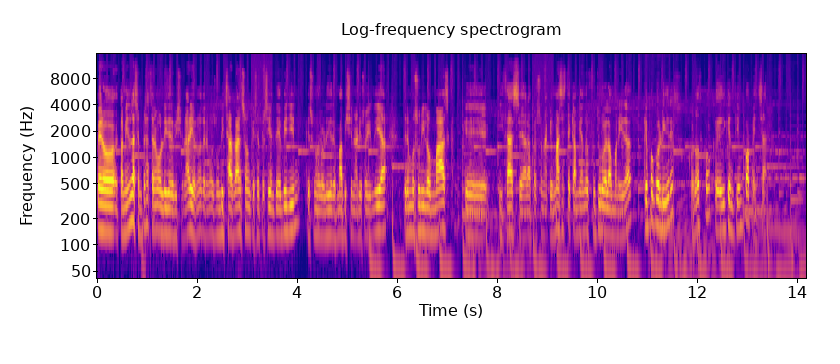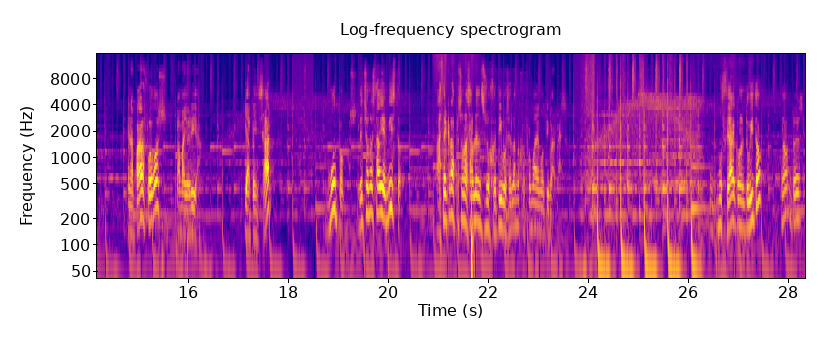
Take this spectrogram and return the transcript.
pero también en las empresas tenemos líderes visionarios, ¿no? tenemos un Richard Branson que es el presidente de Beijing, que es uno de los líderes más visionarios hoy en día, tenemos un Elon Musk que quizás sea la persona que más esté cambiando el futuro de la humanidad. Qué pocos líderes conozco que dediquen tiempo a pensar. En apagar fuegos, la mayoría. Y a pensar, muy pocos. De hecho, no está bien visto hacer que las personas hablen de sus objetivos es la mejor forma de motivarlas. Bucear con el tubito, ¿no? Entonces,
